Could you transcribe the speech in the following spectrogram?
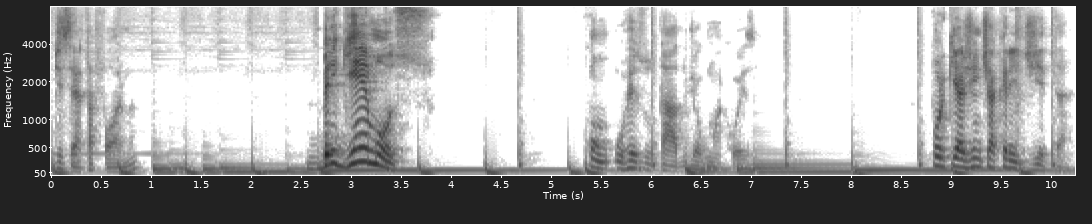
de certa forma, briguemos com o resultado de alguma coisa. Porque a gente acredita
